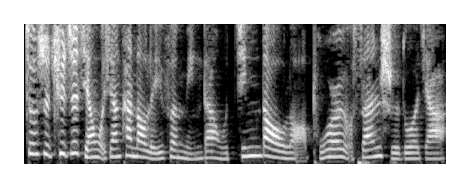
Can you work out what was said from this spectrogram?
就是去之前，我先看到了一份名单，我惊到了，普洱有三十多家。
